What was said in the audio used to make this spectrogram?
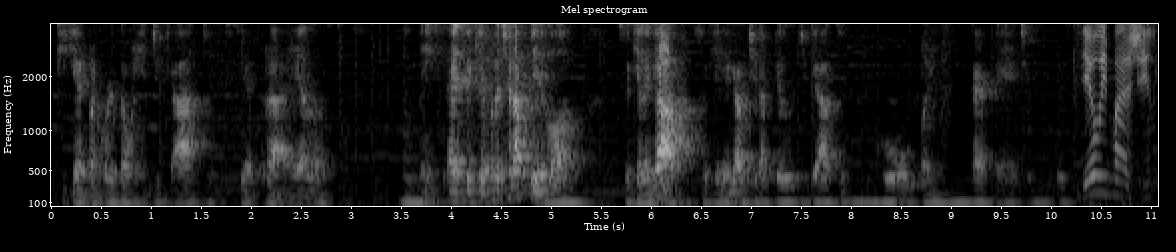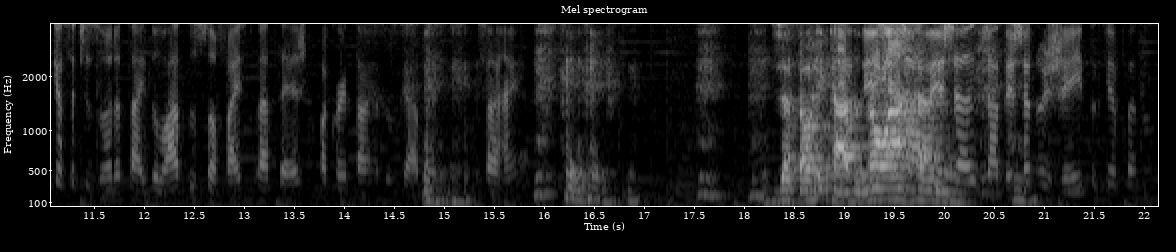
o que, que é para cortar unha de gato, se é para ela nem... Ah, esse aqui é pra tirar pelo, ó. Isso aqui é legal. Isso aqui é legal. Tirar pelo de gato em roupa, em carpete. Assim. Eu imagino que essa tesoura tá aí do lado do sofá estratégico para cortar a unha dos gatos. já tá o recado, deixa, não arranha. Já deixa, já deixa no jeito que é pra não.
